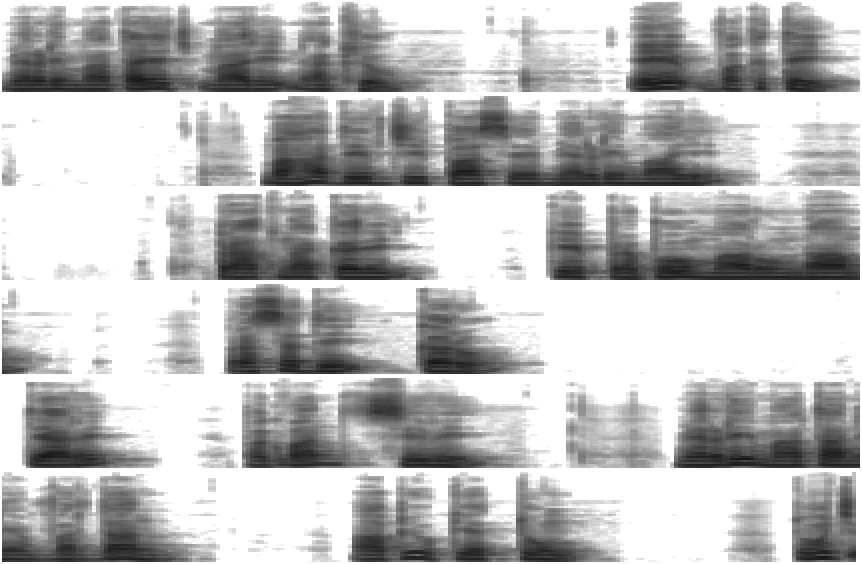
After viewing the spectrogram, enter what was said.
મેલડી માતાએ જ મારી નાખ્યો. એ વખતે મહાદેવજી પાસે મેલડી માએ પ્રાર્થના કરી કે, પ્રભુ, મારું નામ પ્રસિદ્ધિ કરો. ત્યારે ભગવાન શિવે મેલડી માતાને વરદાન આપ્યું કે, તું તું જ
